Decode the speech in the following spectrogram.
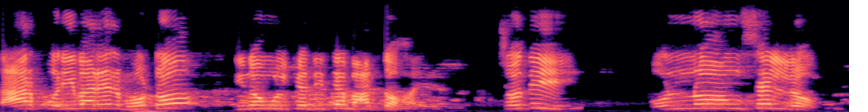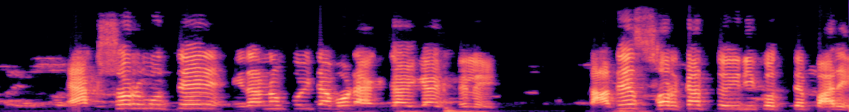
তার পরিবারের ভোটও তৃণমূলকে দিতে বাধ্য হয় যদি অন্য অংশের লোক একশোর মধ্যে নিরানব্বইটা ভোট এক জায়গায় ফেলে তাদের সরকার তৈরি করতে পারে,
